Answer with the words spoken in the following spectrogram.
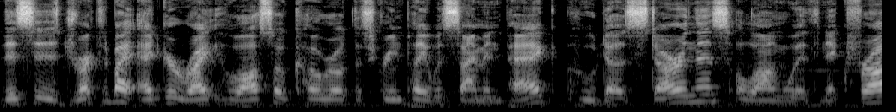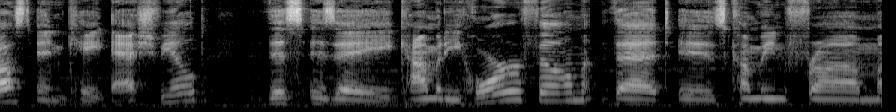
This is directed by Edgar Wright, who also co wrote the screenplay with Simon Pegg, who does star in this along with Nick Frost and Kate Ashfield. This is a comedy horror film that is coming from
